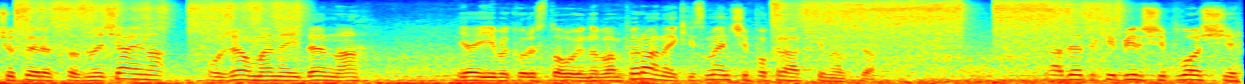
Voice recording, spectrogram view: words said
400 звичайна, вже в мене йде на. Я її використовую на бампера, на якісь менші покраски, на все. А де такі більші площі,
